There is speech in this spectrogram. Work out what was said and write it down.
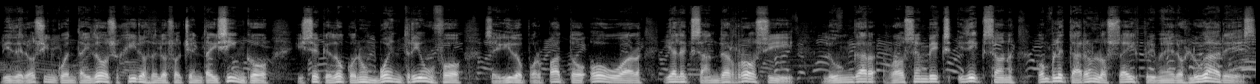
lideró 52 giros de los 85 y se quedó con un buen triunfo, seguido por Pato Howard y Alexander Rossi. Lungar, Rosenbix y Dixon completaron los seis primeros lugares.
